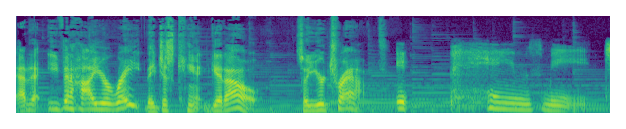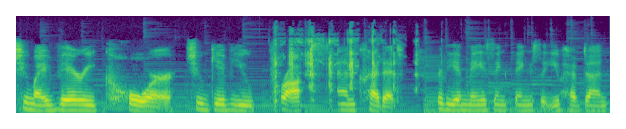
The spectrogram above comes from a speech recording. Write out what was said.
at an even higher rate. They just can't get out. So you're trapped. It pains me to my very core to give you props and credit for the amazing things that you have done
